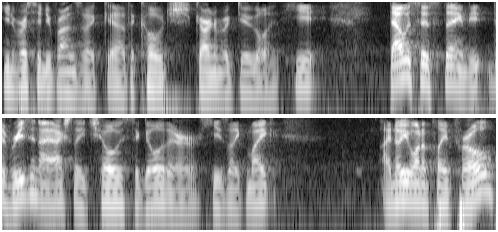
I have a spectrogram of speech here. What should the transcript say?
University of New Brunswick, uh, the coach Gardiner MacDougall, he that was his thing. The, the reason I actually chose to go there, he's like, Mike, I know you want to play pro.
